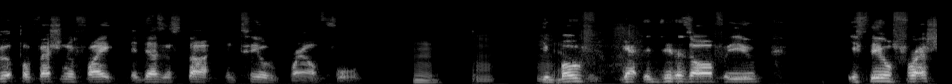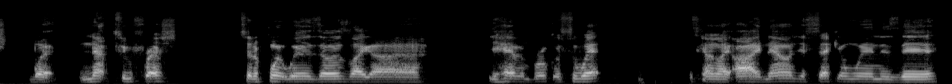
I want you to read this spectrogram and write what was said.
good professional fight, it doesn't start until round four. Mm. You both got the jitters off for you. You're still fresh, but not too fresh to the point where it's like uh you haven't broke a sweat. It's kind of like, all right, now your second win is there.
